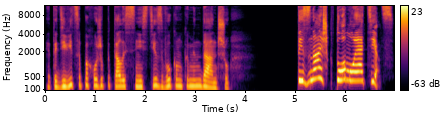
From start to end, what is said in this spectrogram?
Эта девица, похоже, пыталась снести звуком комендантшу. «Ты знаешь, кто мой отец?»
